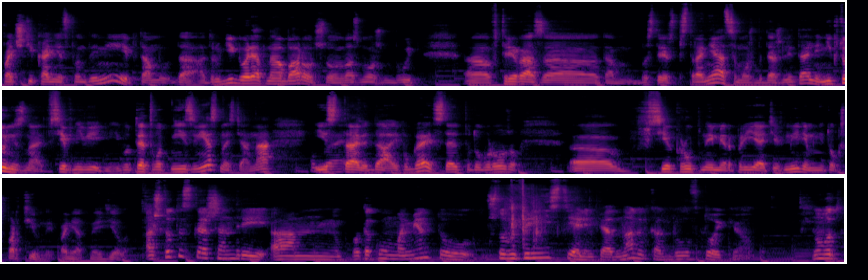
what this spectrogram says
почти конец пандемии, потому, да, а другие говорят наоборот, что он, возможно, будет э, в три раза там быстрее распространяться, может быть, даже летальнее. Никто не знает, все в неведении. И вот эта вот неизвестность, она пугает. и ставит, да, и пугает, ставит под угрозу Э, все крупные мероприятия в мире, не только спортивные, понятное дело. А что ты скажешь, Андрей, а, по такому моменту, чтобы перенести Олимпиаду на год, как было в Токио? Ну вот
